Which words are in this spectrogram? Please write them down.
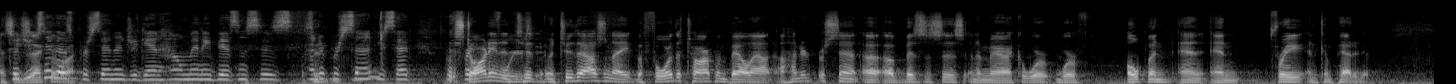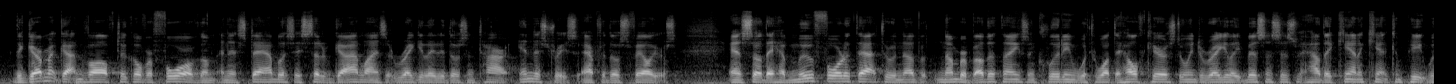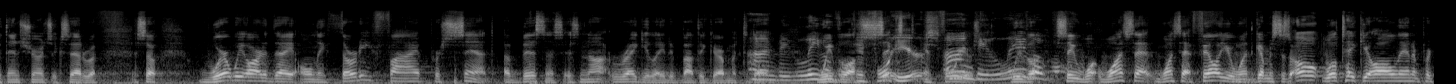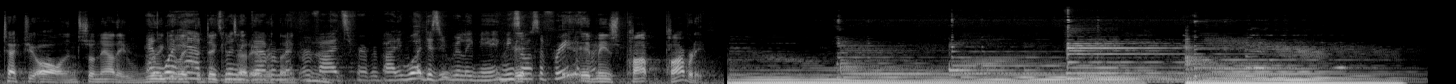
That's Could you say those right. percentage again? How many businesses? 100%, you said? Starting in, two, in 2008, before the TARP bailout, 100% of, of businesses in America were, were open and, and free and competitive. The government got involved, took over four of them, and established a set of guidelines that regulated those entire industries after those failures. And so they have moved forward with that through a number- number of other things, including with what the healthcare is doing to regulate businesses, how they can and can't compete with insurance, et cetera. So where we are today, only 35% of business is not regulated by the government today. Unbelievable. We've lost In four 60 years? In four years. Unbelievable. see, once that once that failure went, the government says, "Oh, we'll take you all in and protect you all," and so now they And regulate what the happens dickens when the out of government provides for everybody? What does it really mean? It means also freedom, It right? means po- poverty.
